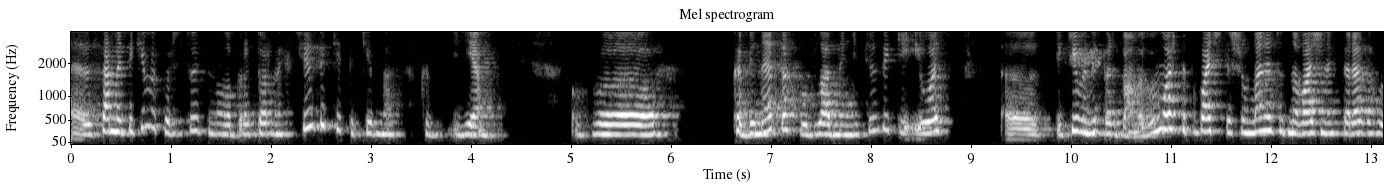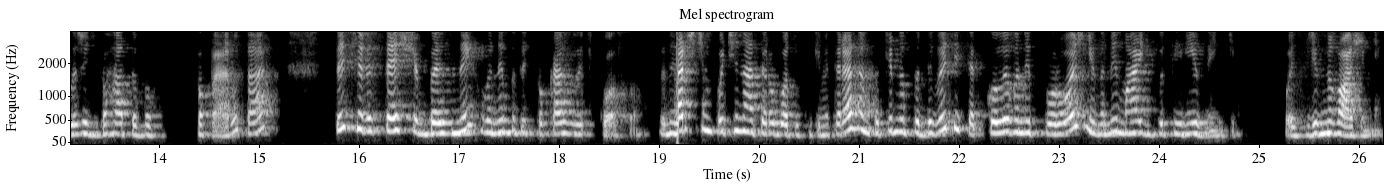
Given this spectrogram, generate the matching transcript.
Е, Саме такими користуються на лабораторних з фізики, такі в нас є в кабінетах, в обладнанні фізики, і ось е, такі вони перед вами. Ви можете побачити, що в мене тут на важених Терезах лежить багато паперу, так? Це через те, що без них вони будуть показувати косо. Перш чим починати роботу з такими терезами, потрібно подивитися, коли вони порожні, вони мають бути рівненькі. Ось зрівноваження.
